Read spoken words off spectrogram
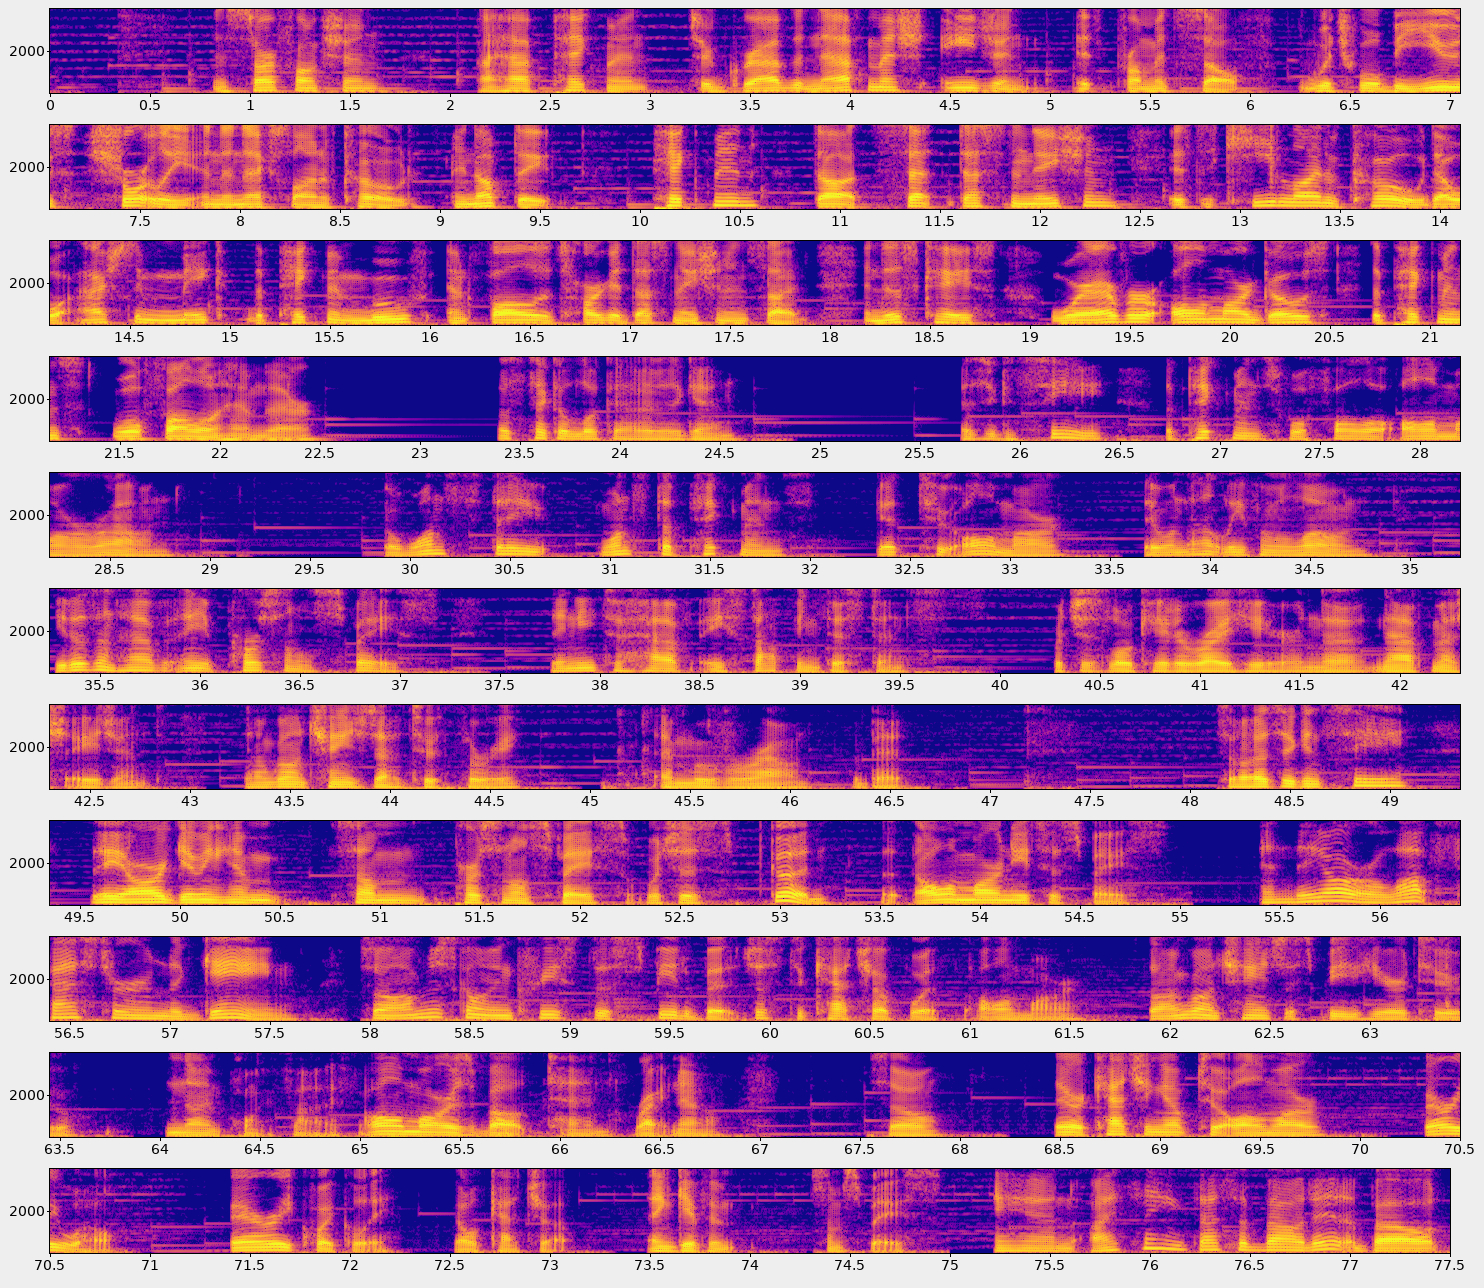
In start function, I have Pikmin to grab the navmesh agent it from itself, which will be used shortly in the next line of code. In update, Pikmin dot set destination is the key line of code that will actually make the Pikmin move and follow the target destination inside. In this case, wherever Olimar goes, the Pikmins will follow him there. Let's take a look at it again. As you can see, the Pikmins will follow Olimar around. But once they once the Pikmins get to Olimar, they will not leave him alone. He doesn't have any personal space. They need to have a stopping distance, which is located right here in the nav mesh agent. So I'm going to change that to 3 and move around a bit. So as you can see, they are giving him some personal space, which is good. Olimar needs his space. And they are a lot faster in the game. So I'm just going to increase the speed a bit just to catch up with Olimar. So I'm going to change the speed here to 9.5. Olimar is about 10 right now. So they are catching up to Olimar very well. Very quickly. They'll catch up and give him some space. And I think that's about it about...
